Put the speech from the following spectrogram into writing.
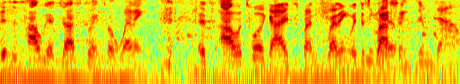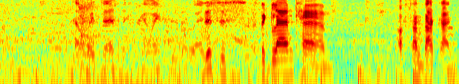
This is how we are dressed going to a wedding. it's our tour guide's friend's wedding. We're just crashing. Zoom down. That's how we're dressing. Going to the wedding. This is the glam cam of Sandakan.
